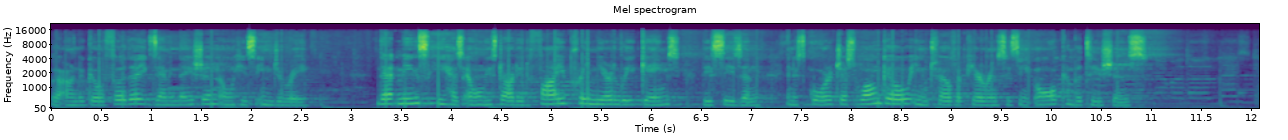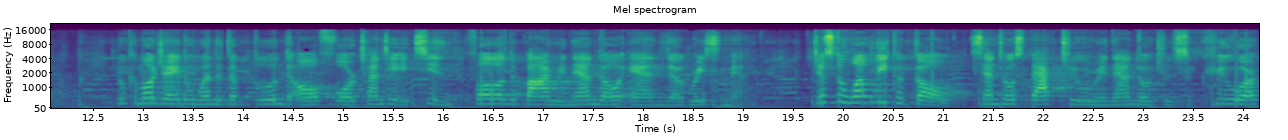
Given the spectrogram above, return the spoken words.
will undergo further examination on his injury. That means he has only started five Premier League games this season and scored just one goal in 12 appearances in all competitions. Luka Modric won the Ballon d'Or for 2018, followed by Ronaldo and Griezmann. Just one week ago, Santos backed to Ronaldo to secure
